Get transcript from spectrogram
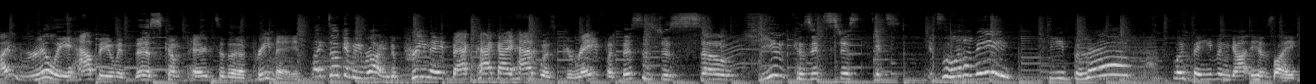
I'm really happy with this compared to the pre-made. Like, don't get me wrong, the pre-made backpack I had was great, but this is just so cute, because it's just, it's, it's a little me. He blab. Look, they even got his, like,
